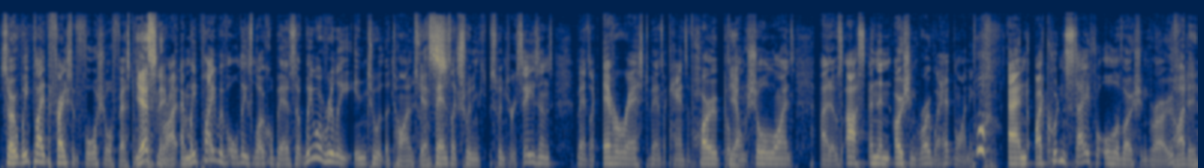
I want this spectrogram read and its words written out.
So we played the Frankston Foreshore Festival. Yes, Nick. right, and we played with all these local bands that we were really into at the time. So Yes. bands like Swimming Swim Through Seasons, bands like Everest, bands like Hands of Hope, Yep. Along Shorelines. Uh, it was us, and then Ocean Grove were headlining, and I couldn't stay for all of Ocean Grove. I did.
